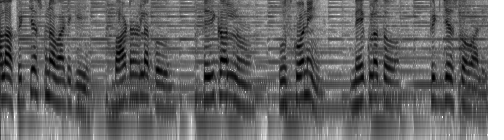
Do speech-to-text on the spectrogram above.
అలా ఫిట్ చేసుకున్న వాటికి బార్డర్లకు ఫెవికాల్ను పూసుకొని మేకులతో ఫిట్ చేసుకోవాలి.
